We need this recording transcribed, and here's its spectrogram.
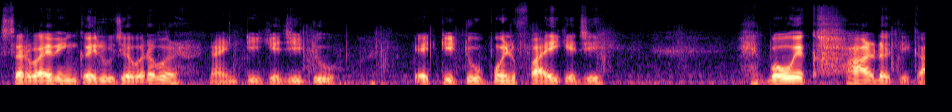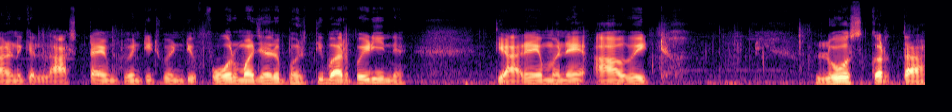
surviving કર્યું છે, બરાબર? Ninety KG to eighty two point five KG બહુ એક હાર્ડ હતી. કારણ કે લાસ્ટ ટાઈમ ટ્વેન્ટી ટ્વેન્ટી ફોરમાં જ્યારે ભરતી બહાર પડી ને, ત્યારે મને આ વેઇટ લોસ કરતાં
